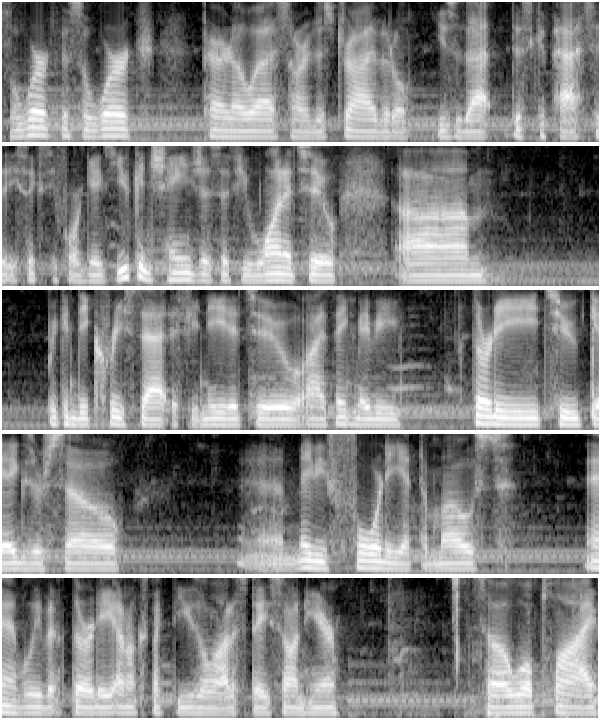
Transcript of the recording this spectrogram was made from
It'll work, this will work. Parrot OS, hard disk drive, it'll use that disk capacity, 64 gigs. You can change this if you wanted to. Um, we can decrease that if you needed to. I think maybe 32 gigs or so, uh, maybe 40 at the most and we'll leave it at 30. I don't expect to use a lot of space on here. So we'll apply.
